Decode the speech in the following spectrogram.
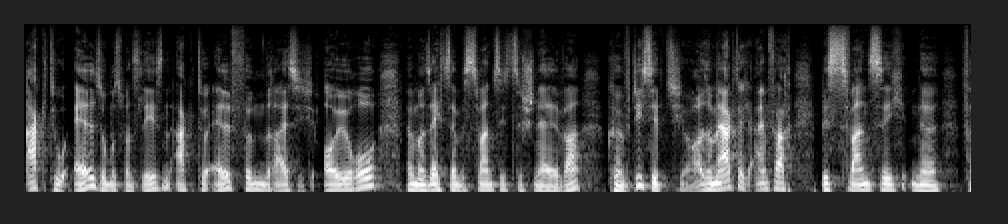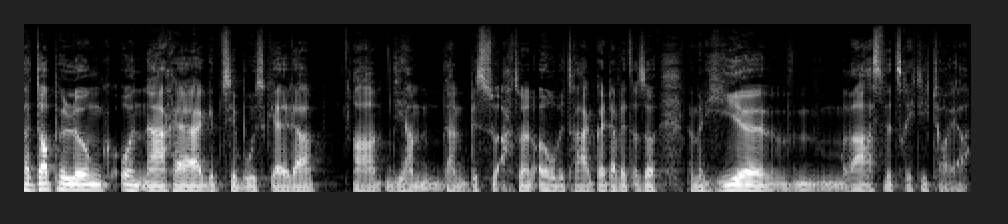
aktuell, so muss man es lesen, aktuell 35 Euro, wenn man 16 bis 20 zu schnell war, künftig 70 Euro. Also merkt euch einfach bis 20 eine Verdoppelung und nachher gibt es hier Bußgelder ähm, die haben dann bis zu 800 Euro betragen können. Da wird es also, wenn man hier rast, wird es richtig teuer.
